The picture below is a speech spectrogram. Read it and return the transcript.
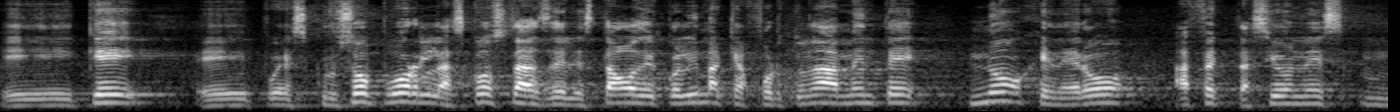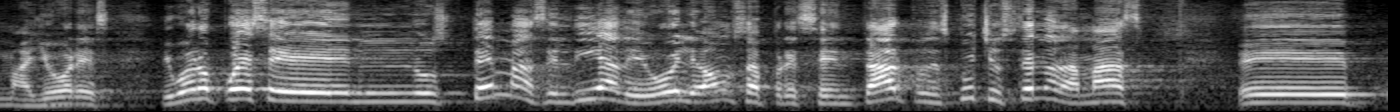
eh, que eh, pues cruzó por las costas del estado de Colima, que afortunadamente no generó afectaciones mayores. Y bueno, pues en los temas del día de hoy le vamos a presentar, pues escuche usted nada más, eh,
